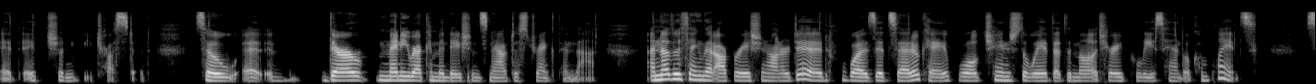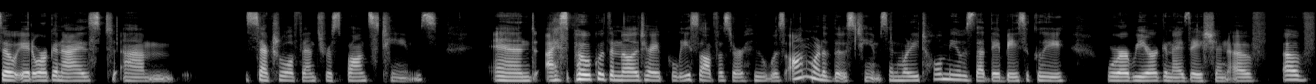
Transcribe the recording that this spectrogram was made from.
it, it shouldn't be trusted. So uh, there are many recommendations now to strengthen that. Another thing that Operation Honor did was it said, okay, we'll change the way that the military police handle complaints. So it organized um, sexual offense response teams. And I spoke with a military police officer who was on one of those teams. And what he told me was that they basically were a reorganization of, of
